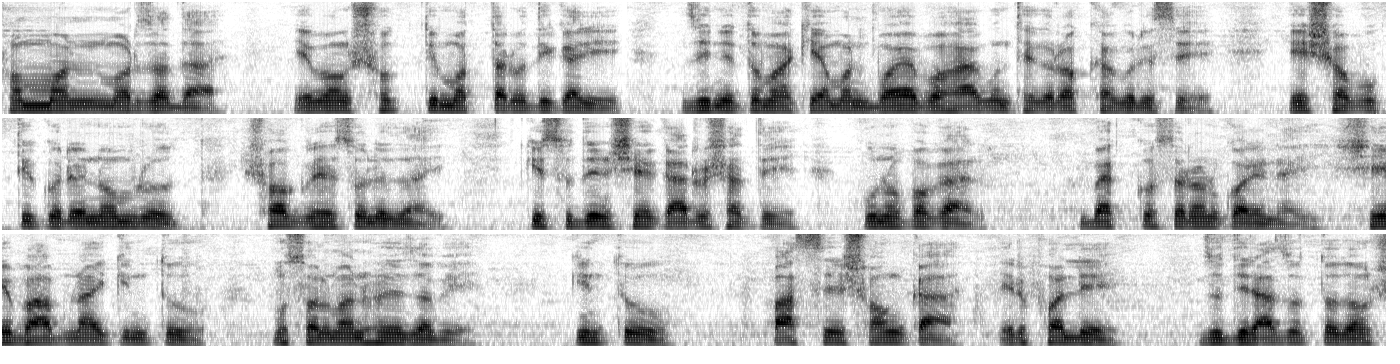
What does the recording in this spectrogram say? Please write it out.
সম্মান মর্যাদা এবং শক্তিমত্তার অধিকারী, যিনি তোমাকে এমন ভয়াবহ আগুন থেকে রক্ষা করেছে। এসব উক্তি করে নমরুদ স্বগৃহে চলে যায়। কিছুদিন সে কারও সাথে কোনো প্রকার বাক্যচরণ করে নাই। সে ভাবনায় কিন্তু মুসলমান হয়ে যাবে। কিন্তু পাশে শঙ্কা, এর ফলে যদি রাজত্ব ধ্বংস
